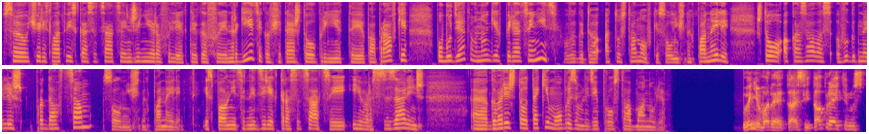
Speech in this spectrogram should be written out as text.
В свою очередь, Латвийская ассоциация инженеров, электриков и энергетиков считает, что принятые поправки побудят многих переоценить выгоду от установки солнечных панелей, что оказалось выгодно лишь продавцам солнечных панелей. Исполнительный директор ассоциации Иверс Заринш э, говорит, что таким образом людей просто обманули. Viņi varēja taisīt aprēķinus.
